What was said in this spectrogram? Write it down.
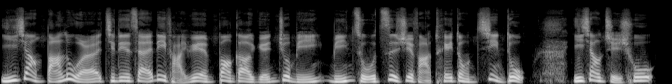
一将拔路儿今天在立法院报告原住民民族自治法推动进度。一将指出，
